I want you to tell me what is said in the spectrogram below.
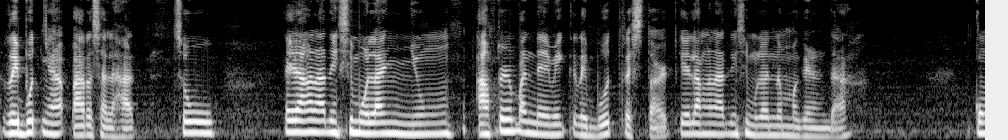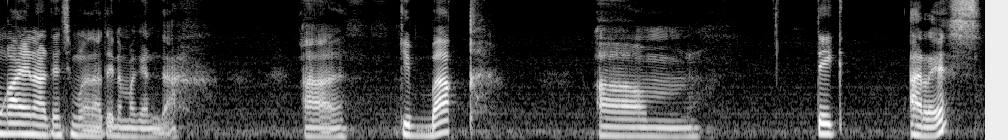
reboot nga para sa lahat. So, kailangan natin simulan yung after pandemic, reboot, restart. Kailangan natin simulan ng maganda. Kung kaya natin, simulan natin ng maganda uh, give back, um, take a rest,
